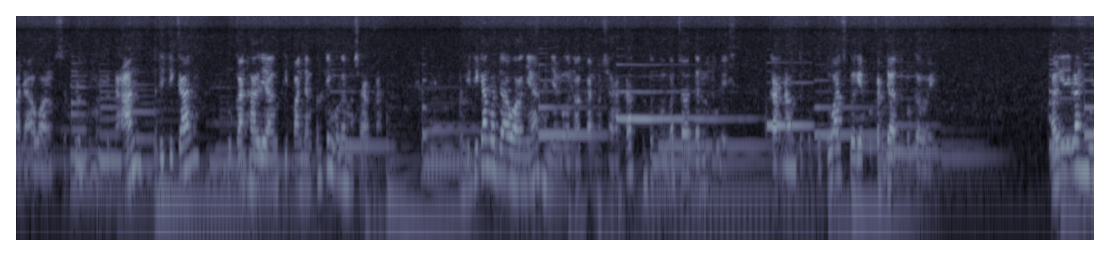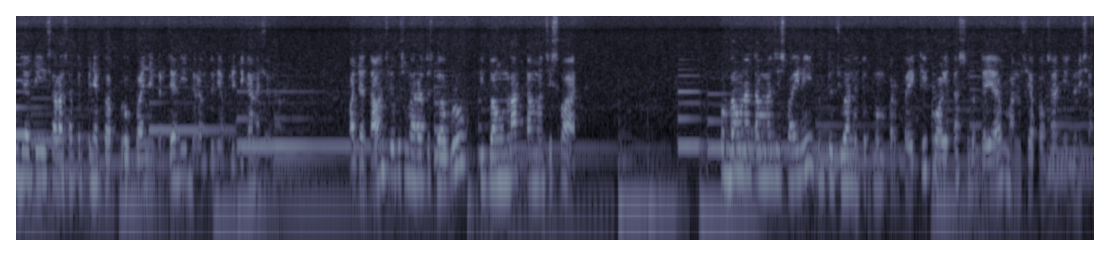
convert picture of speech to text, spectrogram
Pada awal sebelum kemerdekaan, pendidikan bukan hal yang dipandang penting oleh masyarakat. Pendidikan pada awalnya hanya mengenalkan masyarakat untuk membaca dan menulis, karena untuk kebutuhan sebagai pekerja atau pegawai. Hal inilah yang menjadi salah satu penyebab perubahan yang terjadi dalam dunia pendidikan nasional. Pada tahun 1920, dibangunlah Taman Siswa. Pembangunan Taman Siswa ini bertujuan untuk memperbaiki kualitas sumber daya manusia bangsa di Indonesia.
